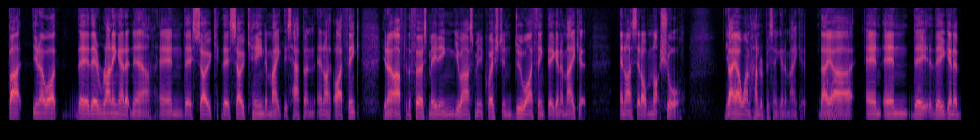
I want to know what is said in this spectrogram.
But you know what? They're they're running at it now, and they're so they're so keen to make this happen. And I, I think, you know, after the first meeting, you asked me a question: Do I think they're going to make it? And I said I'm not sure. Yep. They are 100% going to make it. They are and and they they're gonna.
